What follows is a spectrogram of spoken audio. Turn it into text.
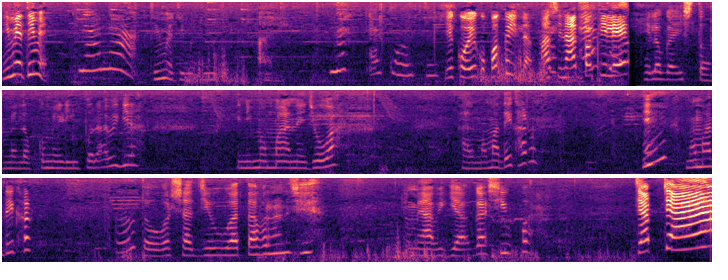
ધીમે ધીમે. ધીમે ધીમે ધીમે એકો એકો પકડી લે. માસી હાથ પકડી લે. હેલો ગાઈસ તો અમે લોકો મેળી ઉપર આવી ગયા. એની મમ્માને જોવા. હાલ મમ્મા દેખાડો. હે? મમ્મા દેખાડો. તો વરસાદ જેવું વાતાવરણ છે. અમે આવી ગયા અગાશી ઉપર ચપચા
